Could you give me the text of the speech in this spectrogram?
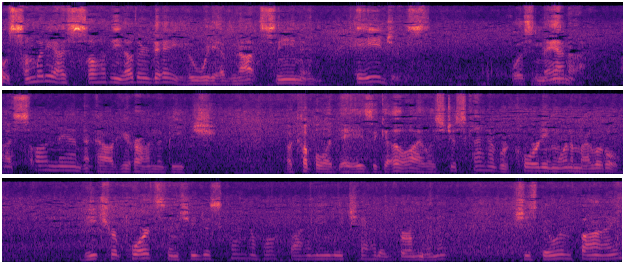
Oh, somebody I saw the other day who we have not seen in ages was Nana. I saw Nana out here on the beach a couple of days ago. I was just kind of recording one of my little beach reports and she just kind of walked by me. We chatted for a minute. She's doing fine.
